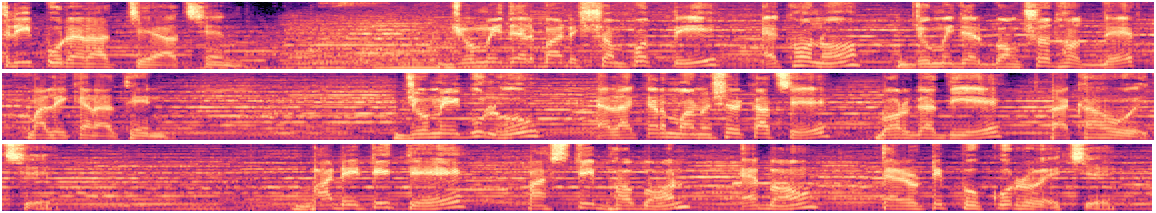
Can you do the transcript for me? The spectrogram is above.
ত্রিপুরা রাজ্যে আছেন। জমিদার বাড়ির সম্পত্তি এখনও জমিদার বংশধরদের মালিকানাধীন। জমিগুলো এলাকার মানুষের কাছে বর্গা দিয়ে রাখা হয়েছে। বাড়িটিতে পাঁচটি ভবন এবং তেরোটি পুকুর রয়েছে।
